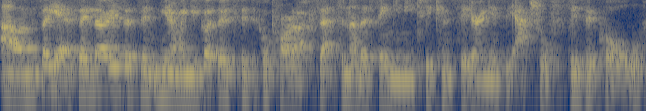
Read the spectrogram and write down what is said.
Um, so yeah, so those are the you know when you've got those physical products, that's another thing you need to be considering is the actual physical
